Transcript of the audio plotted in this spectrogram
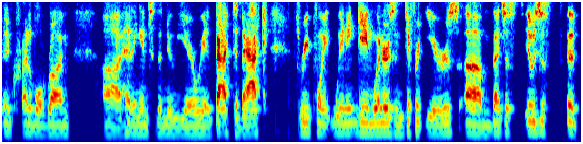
incredible run uh, heading into the new year. We had back to back three point winning game winners in different years. Um, that just it was just it,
